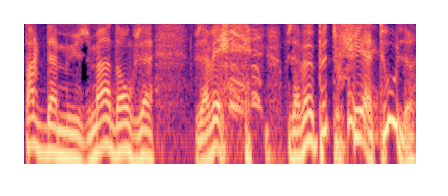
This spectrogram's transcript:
parcs d'amusement. Donc, vous avez, vous avez un peu touché à tout, là.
